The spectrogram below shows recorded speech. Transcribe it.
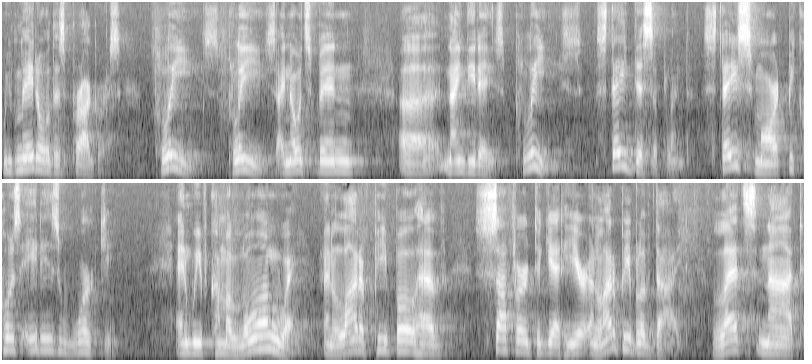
We've made all this progress. Please, please, I know it's been uh, 90 days. Please stay disciplined, stay smart because it is working. And we've come a long way. And a lot of people have suffered to get here, and a lot of people have died. Let's not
